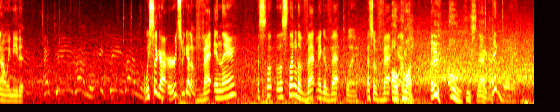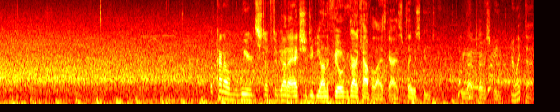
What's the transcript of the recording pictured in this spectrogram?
Now we need it. We still got Ertz. We got a vet in there. Let's let, let's let the vet make a vet play. That's a vet. Oh, catch. come on. Ooh, Oh, he snagged that. big boy. What kind of weird stuff do we We got an extra DB on the field. We got to capitalize, guys. Play with speed. We got to play with speed. I like that.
